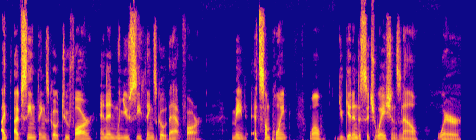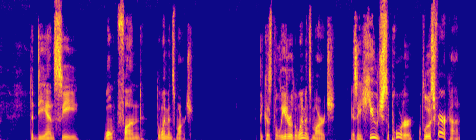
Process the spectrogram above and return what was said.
i i've seen things go too far and then when you see things go that far i mean at some point well you get into situations now where the DNC won't fund the women's march because the leader of the women's march is a huge supporter of Louis Farrakhan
